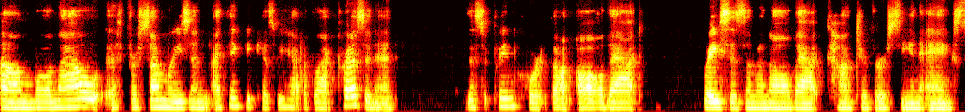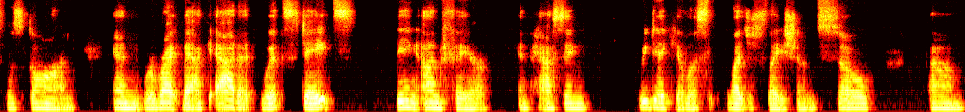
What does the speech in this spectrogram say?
um, well now uh, for some reason i think because we had a black president the supreme court thought all that racism and all that controversy and angst was gone and we're right back at it with states being unfair and passing ridiculous legislation. So, um,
